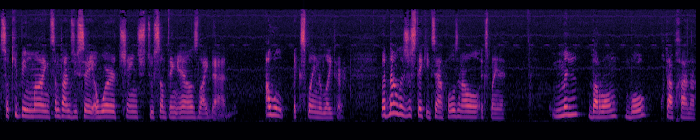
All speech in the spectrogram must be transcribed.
so keep in mind, sometimes you say a word changed to something else like that. I will explain it later. But now let's just take examples and I will explain it. من دروم بو كتابخانة.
